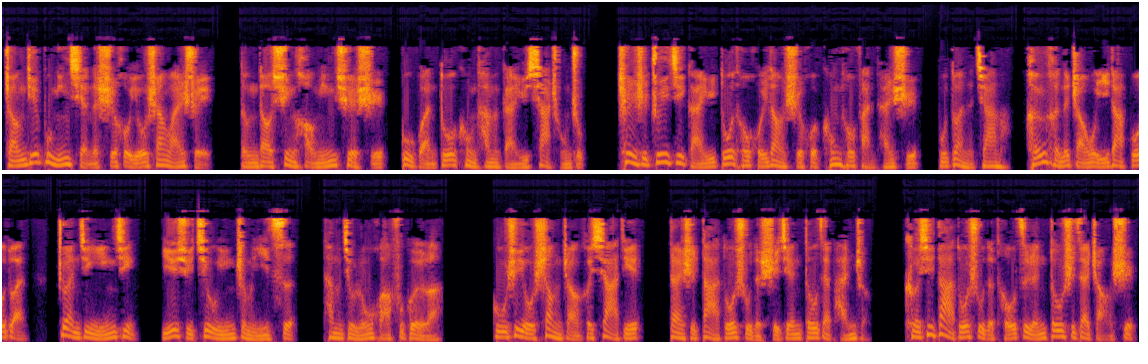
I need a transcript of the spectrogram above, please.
涨跌不明显的时候游山玩水。等到讯号明确时，不管多空，他们敢于下重注，趁势追击；敢于多头回荡时或空头反弹时，不断的加码，狠狠的掌握一大波段，赚进赢进。也许就赢这么一次，他们就荣华富贵了。股市有上涨和下跌，但是大多数的时间都在盘整。可惜大多数的投资人都是在涨势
